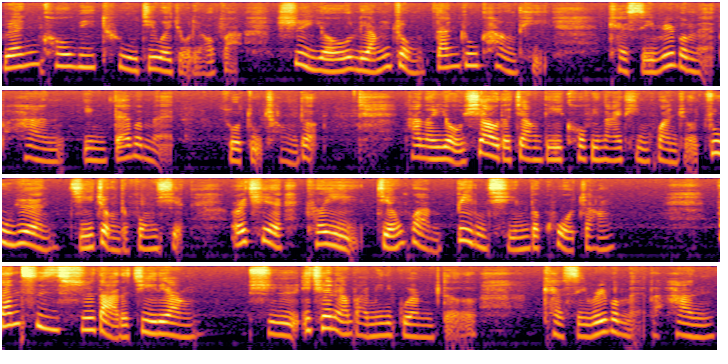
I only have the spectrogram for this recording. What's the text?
REN-CoV-2 鸡尾酒疗法是由两种单株抗体 Casirivimab 和 Imdevimab 所组成的，它能有效的降低 COVID-19 患者住院急诊的风险。而且可以减缓病情的扩张。单次施打的剂量是一千两百 milligram 的 Casirivimab 和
